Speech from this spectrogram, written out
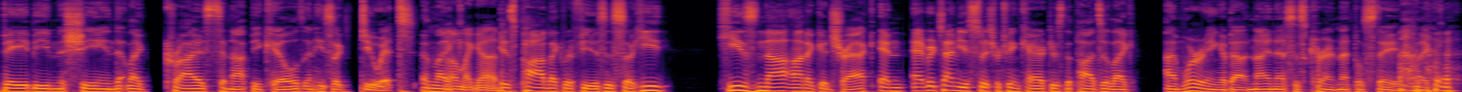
baby machine that like cries to not be killed and he's like do it and like oh my god. his pod like refuses so he he's not on a good track and every time you switch between characters the pods are like i'm worrying about 9s's current mental state like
